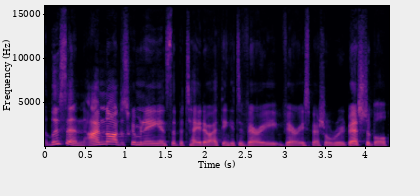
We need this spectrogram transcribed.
Listen, I'm not discriminating against the potato. I think it's a very, very special root vegetable.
